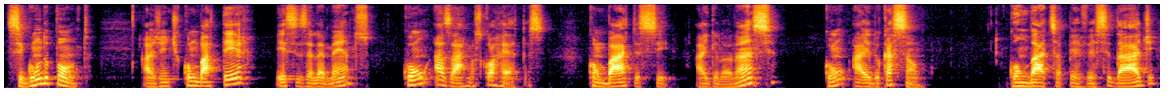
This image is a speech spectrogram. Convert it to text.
Segundo ponto, a gente combater esses elementos com as armas corretas. Combate-se a ignorância, com a educação. Combate a perversidade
